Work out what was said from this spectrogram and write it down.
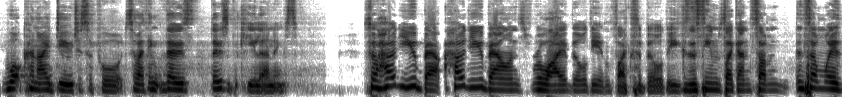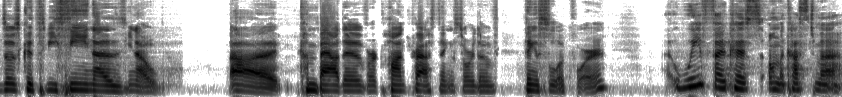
What can I do to support? So I think those, those are the key learnings. So how do you ba- how do you balance reliability and flexibility? Because it seems like on some in some ways those could be seen as you know uh, combative or contrasting sort of things to look for. We focus on the customer.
